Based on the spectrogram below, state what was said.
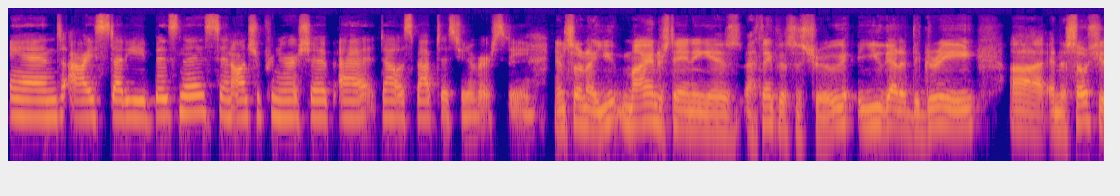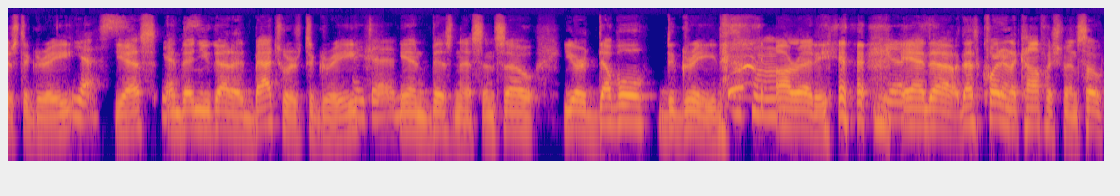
and I studied business and entrepreneurship at Dallas Baptist University. And so now, you, my understanding is, I think this is true. You got a degree, uh, an associate's degree. Yes. Yes. Yes. And then you got a bachelor's degree I did. in business, and so you're double degreed Mhm. already, and uh, that's quite an accomplishment. So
